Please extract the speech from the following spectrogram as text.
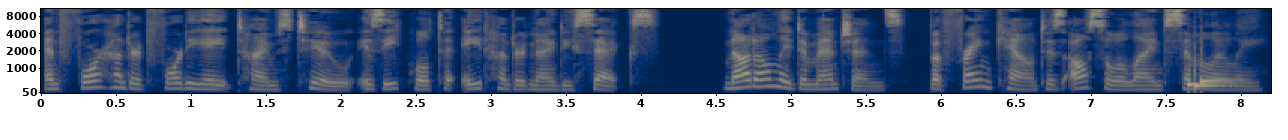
and 448 times 2 is equal to 896. Not only dimensions, but frame count is also aligned similarly.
